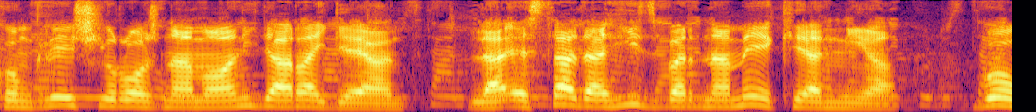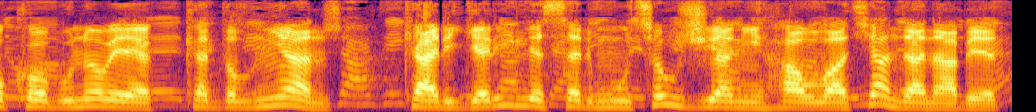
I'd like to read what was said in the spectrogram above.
کۆنگرەیەکی رۆژنامەوانیدا رایگەیاند لە ئێستادا هیچ بەرنامەیەکیان نییە. بۆ کۆبوونەوەیەک کە دڵنیان کاریگەری لەسەر مووچە و ژیانی هاوڵاتیاندا نابێت.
